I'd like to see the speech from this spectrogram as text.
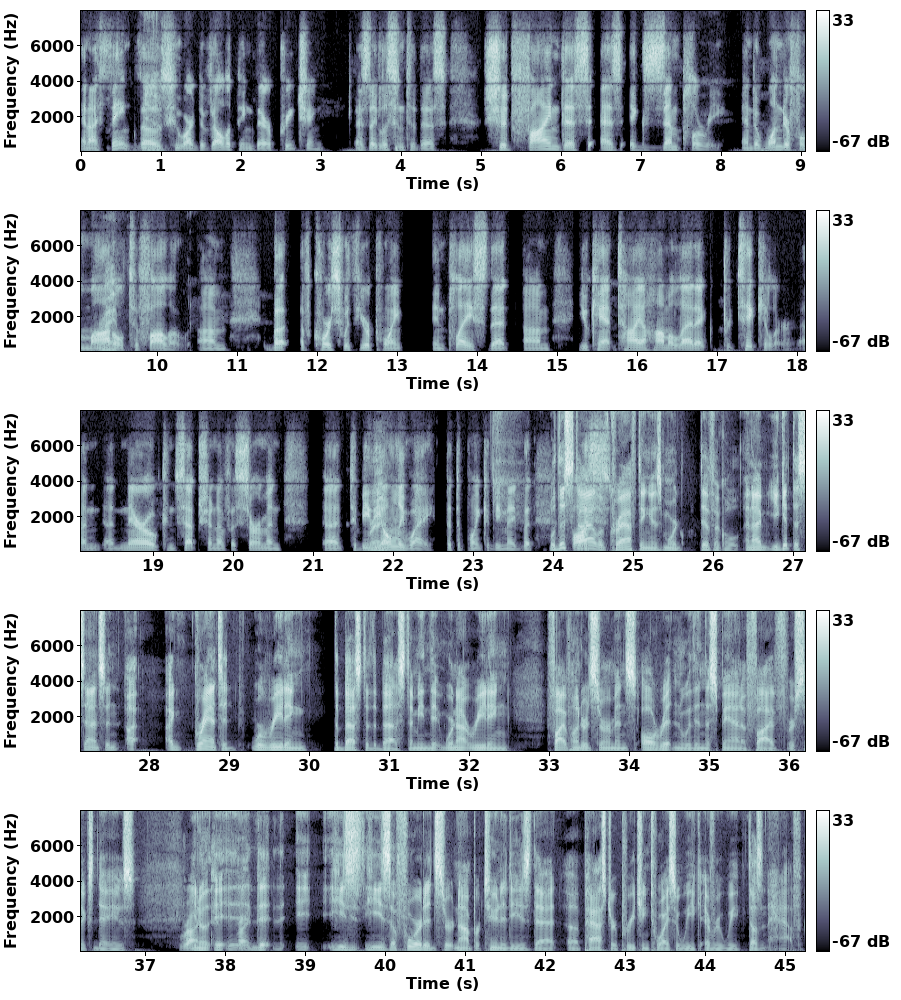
And I think those yeah. who are developing their preaching as they listen to this should find this as exemplary and a wonderful model right. to follow. Um, but of course, with your point in place that um, you can't tie a homiletic particular, a, a narrow conception of a sermon uh, to be right. the only way that the point could be made. But well, this Vos, style of crafting is more difficult, and I you get the sense, and I, I granted we're reading the best of the best. I mean, we're not reading 500 sermons all written within the span of five or six days. Right. You know, it, right. The, he's he's afforded certain opportunities that a pastor preaching twice a week every week doesn't have.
